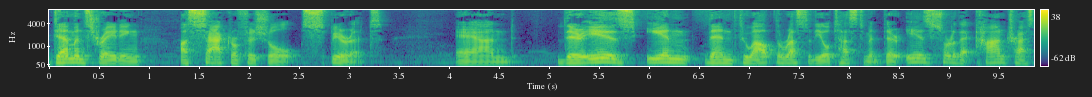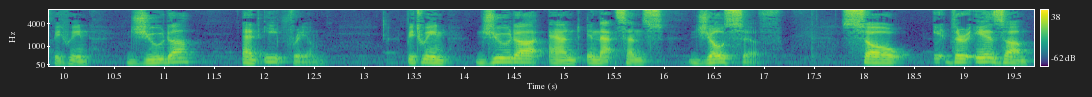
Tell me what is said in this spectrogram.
demonstrating a sacrificial spirit. And there is in then throughout the rest of the Old Testament, there is sort of that contrast between Judah and Ephraim, between Judah and, in that sense, Joseph. So it, there is a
